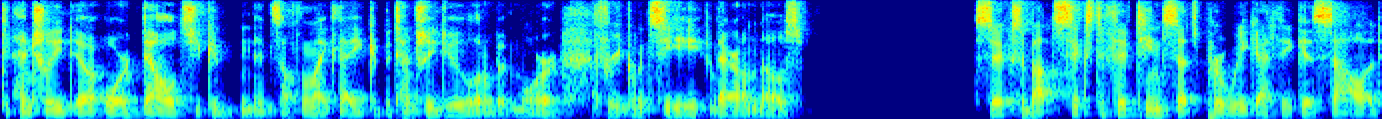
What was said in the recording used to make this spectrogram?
potentially uh, or delts, you could and something like that, you could potentially do a little bit more frequency there on those. Six, about six to 15 sets per week, I think is solid.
